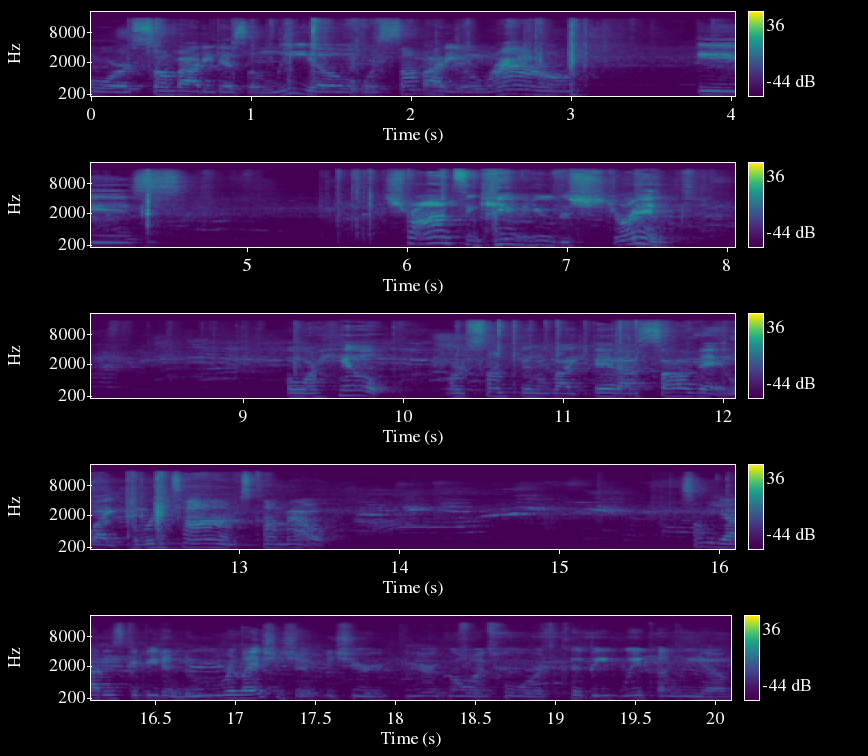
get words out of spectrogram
Or somebody that's a Leo or somebody around is trying to give you the strength or help or something like that. I saw that like three times come out. Some of y'all, this could be the new relationship that you're you're going towards. Could be with a Leo.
